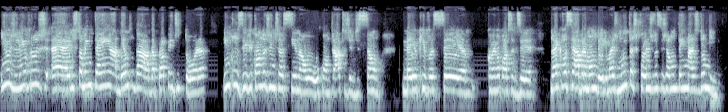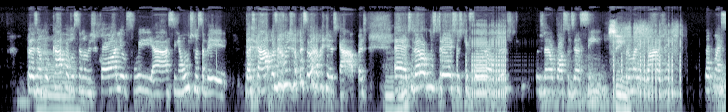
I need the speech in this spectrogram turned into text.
E os livros, é, eles também têm dentro da, da própria editora. Inclusive, quando a gente assina o, o contrato de edição, meio que você. Como é que eu posso dizer? Não é que você abra mão dele, mas muitas coisas você já não tem mais domínio. Por exemplo, ah. capa você não escolhe. Eu fui a, assim, a última a saber das capas, a pessoa vê as capas. Uhum. É, tiveram alguns trechos que foram né, eu posso dizer assim, para uma linguagem um pouco mais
